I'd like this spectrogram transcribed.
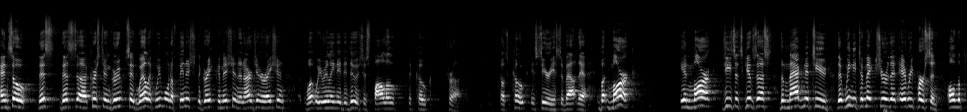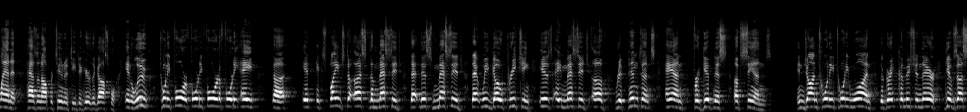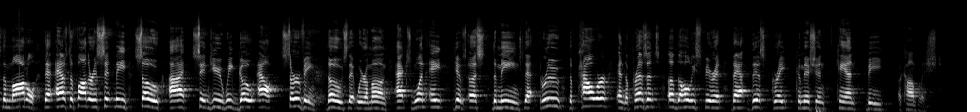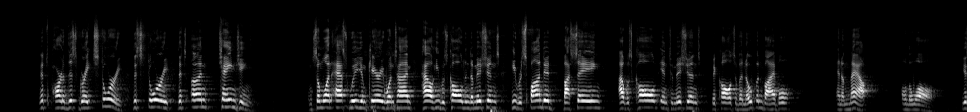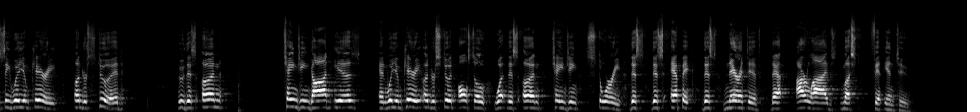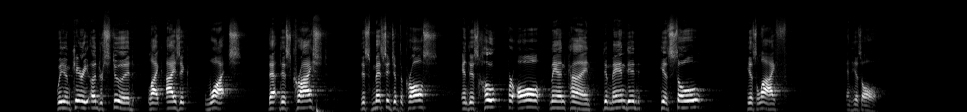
And so this, this uh, Christian group said, well, if we want to finish the Great Commission in our generation, what we really need to do is just follow the Coke truck. Because Coke is serious about that. But Mark, in Mark, Jesus gives us the magnitude that we need to make sure that every person on the planet has an opportunity to hear the gospel. In Luke 24 44 to 48, uh, it explains to us the message that this message that we go preaching is a message of repentance and forgiveness of sins. In John 20, 21, the Great Commission there gives us the model that as the Father has sent me, so I send you. We go out serving those that we're among. Acts 1 8 gives us the means that through the power and the presence of the Holy Spirit, that this Great Commission can be accomplished. It's part of this great story, this story that's unchanging. And someone asked William Carey one time how he was called into missions. He responded by saying, I was called into missions because of an open Bible and a map on the wall. You see, William Carey understood who this unchanging God is, and William Carey understood also what this unchanging story, this, this epic, this narrative that our lives must fit into. William Carey understood, like Isaac Watts, that this Christ, this message of the cross, and this hope for all mankind demanded his soul, his life, and his all.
